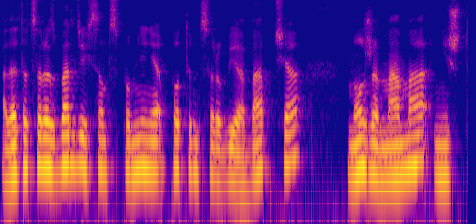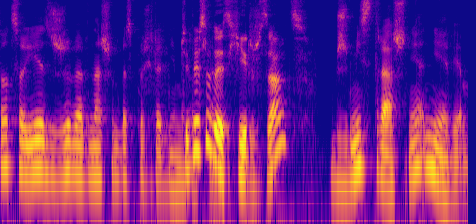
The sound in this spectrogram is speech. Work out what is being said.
ale to coraz bardziej są wspomnienia po tym, co robiła babcia, może mama, niż to, co jest żywe w naszym bezpośrednim Czy wiesz, co to jest Hirschsalz? Brzmi strasznie, nie wiem.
